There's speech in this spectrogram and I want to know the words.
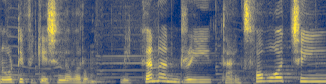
நோட்டிஃபிகேஷனில் வரும். மிக்க நன்றி. தேங்க்ஸ் ஃபார் வாட்சிங்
